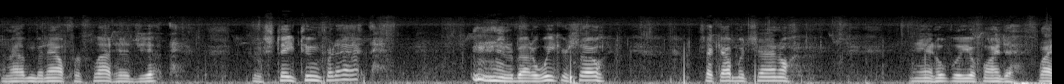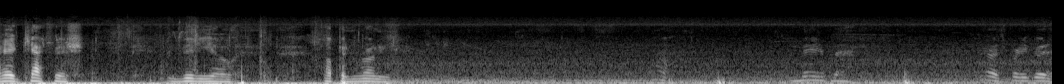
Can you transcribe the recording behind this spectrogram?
And I haven't been out for flatheads yet. So stay tuned for that. In about a week or so, check out my channel and hopefully you'll find a flathead catfish video up and running. Oh, made it back. That was pretty good.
